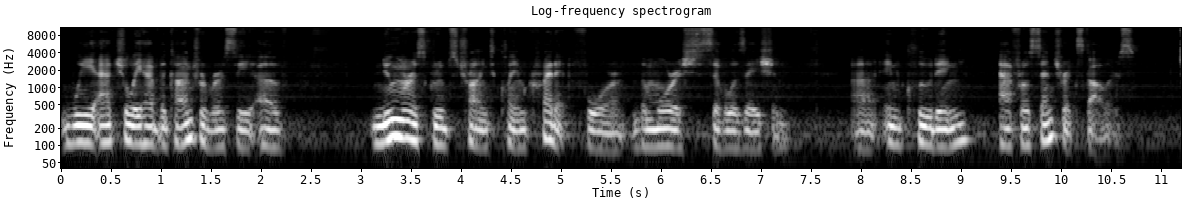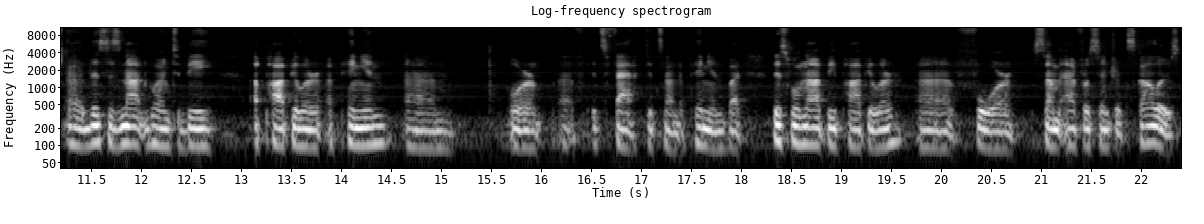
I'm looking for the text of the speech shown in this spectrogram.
we actually have the controversy of numerous groups trying to claim credit for the Moorish civilization, uh, including Afrocentric scholars. Uh, this is not going to be a popular opinion, um, or uh, it's fact, it's not an opinion, but this will not be popular uh, for some Afrocentric scholars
